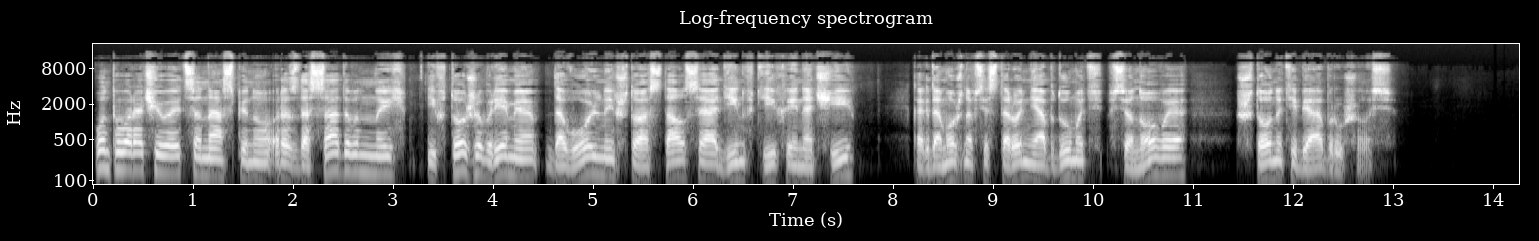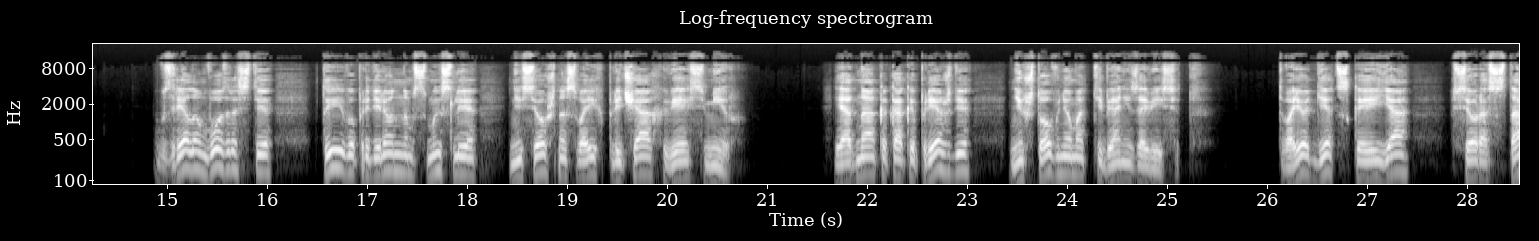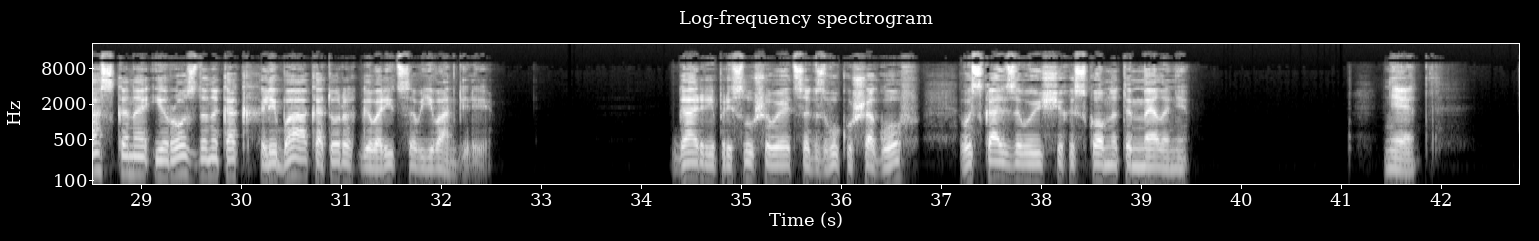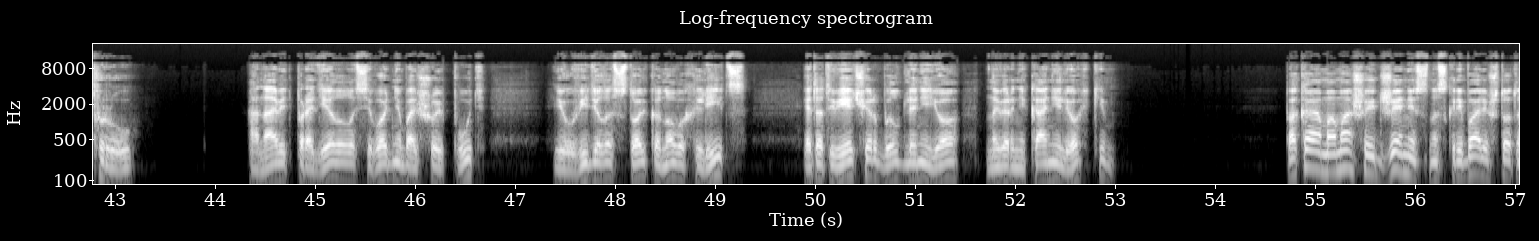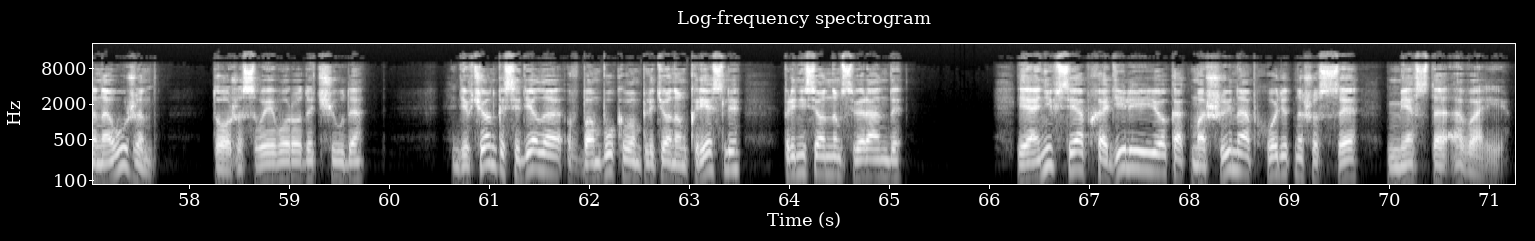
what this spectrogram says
Он поворачивается на спину, раздосадованный и в то же время довольный, что остался один в тихой ночи, когда можно всесторонне обдумать все новое, что на тебя обрушилось. В зрелом возрасте ты в определенном смысле несешь на своих плечах весь мир. И однако, как и прежде, ничто в нем от тебя не зависит. Твое детское «я» все растаскано и роздано, как хлеба, о которых говорится в Евангелии. Гарри прислушивается к звуку шагов, выскальзывающих из комнаты Мелани. Нет, Пру. Она ведь проделала сегодня большой путь и увидела столько новых лиц. Этот вечер был для нее наверняка нелегким. Пока мамаша и Дженнис наскребали что-то на ужин, тоже своего рода чудо, девчонка сидела в бамбуковом плетеном кресле, принесенном с веранды, и они все обходили ее, как машина обходит на шоссе место аварии.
